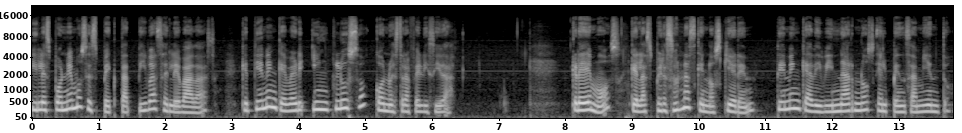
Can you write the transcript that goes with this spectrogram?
y les ponemos expectativas elevadas que tienen que ver incluso con nuestra felicidad. Creemos que las personas que nos quieren tienen que adivinarnos el pensamiento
